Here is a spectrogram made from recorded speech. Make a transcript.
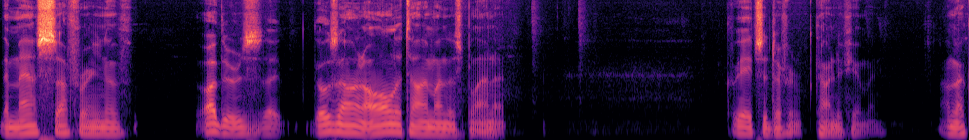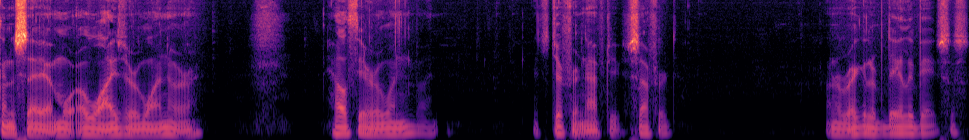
The mass suffering of others that goes on all the time on this planet creates a different kind of human. I'm not going to say a more a wiser one or healthier one, but it's different after you've suffered on a regular daily basis.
